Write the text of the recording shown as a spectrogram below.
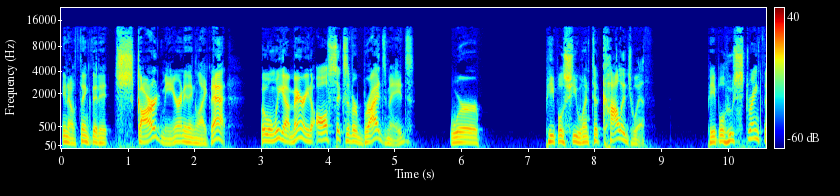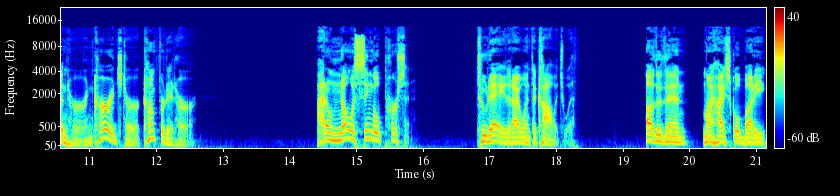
you know, think that it scarred me or anything like that. But when we got married, all six of her bridesmaids were people she went to college with, people who strengthened her, encouraged her, comforted her. I don't know a single person today that I went to college with, other than my high school buddy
